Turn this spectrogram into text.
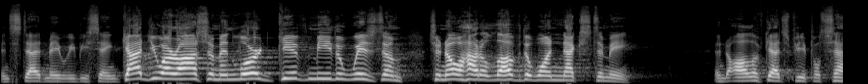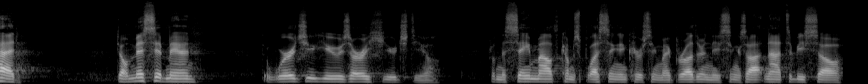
Instead, may we be saying, God, you are awesome, and Lord, give me the wisdom to know how to love the one next to me. And all of God's people said, Don't miss it, man. The words you use are a huge deal. From the same mouth comes blessing and cursing. My brother, and these things ought not to be so.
